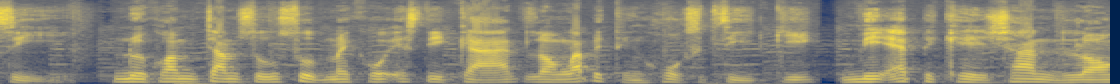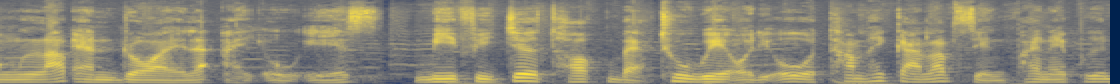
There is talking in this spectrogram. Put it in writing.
2.4 หน่วยความจำสูงสุด Micro SD card รองรับไปถึง 64 กิก มีแอปพลิเคชันรองรับ Android และ iOS มีฟีเจอร์ Talk Back Two Way Audio ทำให้การรับเสียงภายในพื้น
